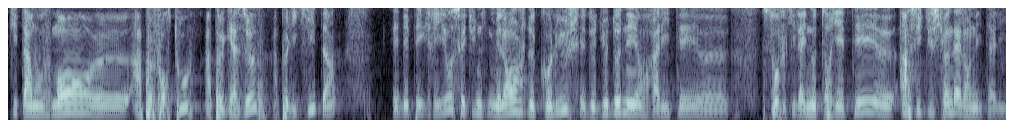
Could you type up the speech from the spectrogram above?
qui est un mouvement un peu fourre-tout, un peu gazeux, un peu liquide. Hein. Et BP Grillo, c'est une mélange de Coluche et de Dieudonné en réalité, sauf qu'il a une notoriété institutionnelle en Italie.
